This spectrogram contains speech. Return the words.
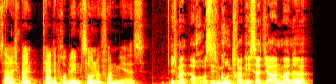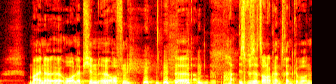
sag ich mal, keine Problemzone von mir ist. Ich meine, auch aus diesem Grund trage ich seit Jahren meine meine äh, Ohrläppchen äh, offen. äh, hat- ist bis jetzt auch noch kein Trend geworden.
